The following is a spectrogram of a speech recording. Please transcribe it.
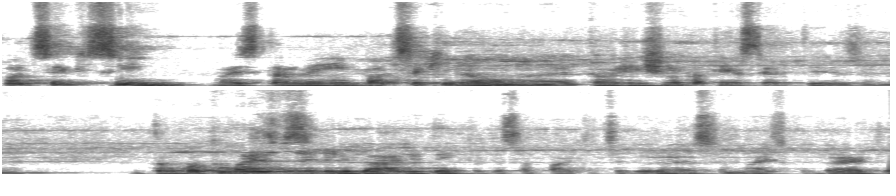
Pode ser que sim, mas também pode ser que não. Né? Então a gente nunca tem a certeza. Né? Então, quanto mais visibilidade dentro dessa parte de segurança, mais coberto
